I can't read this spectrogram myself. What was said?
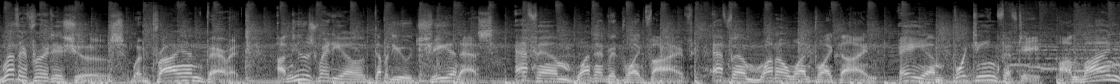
Rutherford Issues with Brian Barrett on News Radio WGNS, FM 100.5, FM 101.9, AM 1450, online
